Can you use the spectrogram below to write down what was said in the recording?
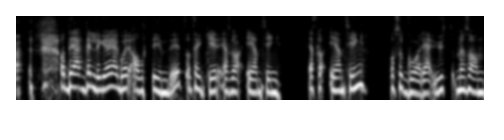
og det er veldig gøy. Jeg går alltid inn dit og tenker jeg skal ha én ting. Jeg skal ha én ting, og så går jeg ut med sånn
